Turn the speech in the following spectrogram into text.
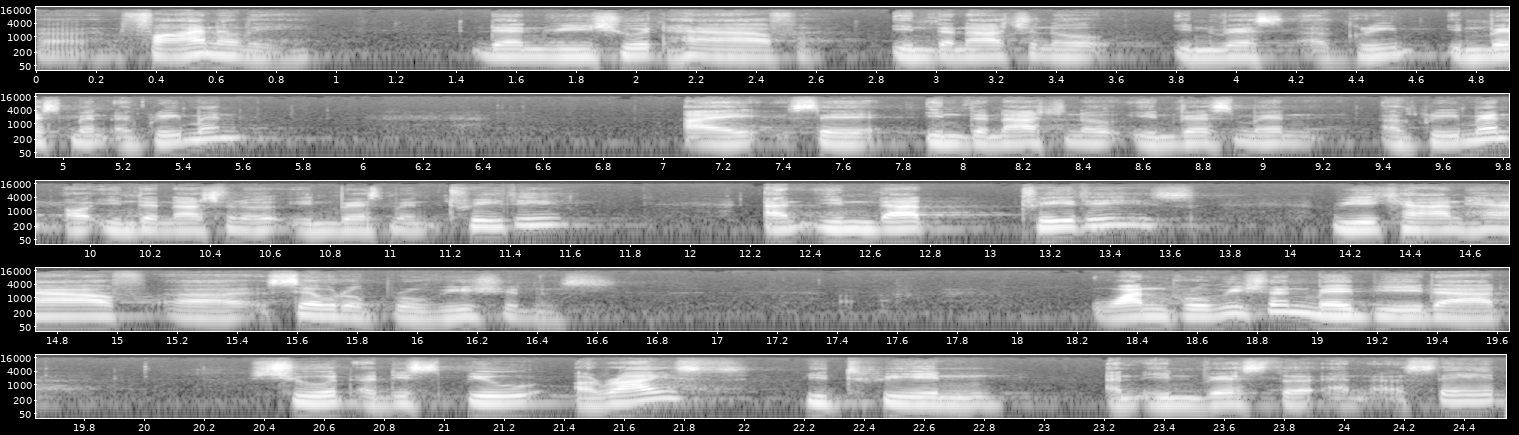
uh, finally, then we should have international invest agree investment agreement. I say international investment agreement or international investment treaty. And in that treaties, we can have uh, several provisions one provision may be that should a dispute arise between an investor and a state,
